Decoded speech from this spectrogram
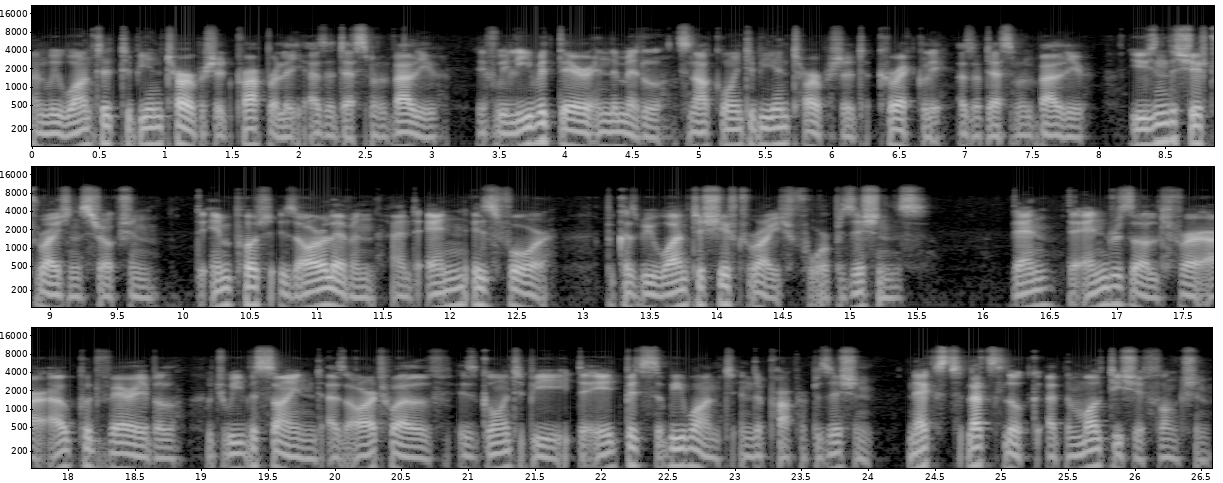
and we want it to be interpreted properly as a decimal value. If we leave it there in the middle, it's not going to be interpreted correctly as a decimal value. Using the shift right instruction, the input is R11 and N is 4 because we want to shift right 4 positions. Then the end result for our output variable, which we've assigned as R12, is going to be the 8 bits that we want in the proper position. Next, let's look at the multi-shift function.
